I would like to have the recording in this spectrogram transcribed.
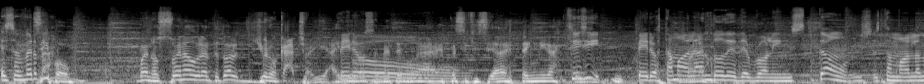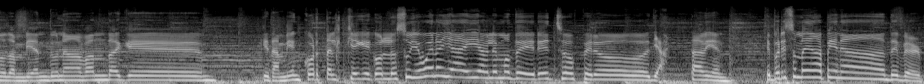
Eso es verdad. Bueno, suena durante todo el... Yo lo cacho, ahí, ahí uno se mete en unas especificidades técnicas. Sí, sí, pero estamos hablando de The Rolling Stones. Estamos hablando también de una banda que que también corta el queque con lo suyo. Bueno, ya ahí hablemos de derechos, pero ya, está bien. Y por eso me da pena The Verb.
